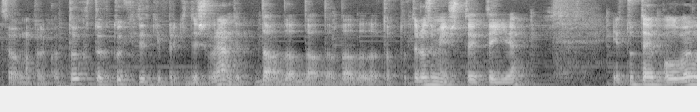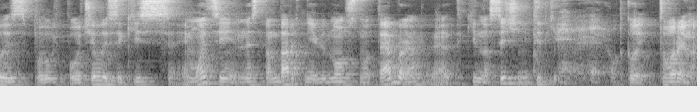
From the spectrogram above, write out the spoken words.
Це, наприклад, тух, тух, тух, і ти такі прикидаєш варіанти, да, да, да, да, да, да, да. Тобто ти розумієш, ти, ти є. І тут получились якісь емоції нестандартні відносно тебе, е, такі насичені, ти такі, от коли тварина,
